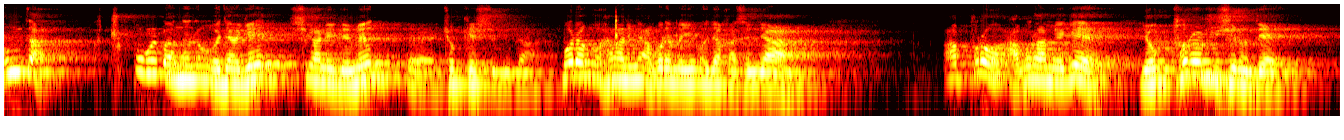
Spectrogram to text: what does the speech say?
응답, 그 축복을 받는 언약의 시간이 되면 예, 좋겠습니다. 뭐라고 하나님이 아브라함에게 언약하셨냐? 앞으로 아브라함에게 영토를 주시는데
